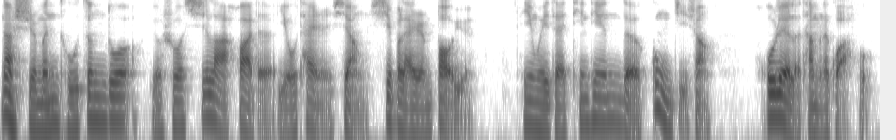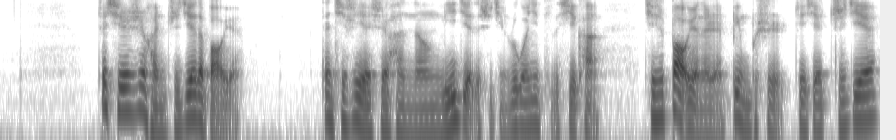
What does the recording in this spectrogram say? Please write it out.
那时门徒增多，有说希腊话的犹太人向希伯来人抱怨，因为在天天的供给上忽略了他们的寡妇。这其实是很直接的抱怨，但其实也是很能理解的事情。如果你仔细看，其实抱怨的人并不是这些直接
